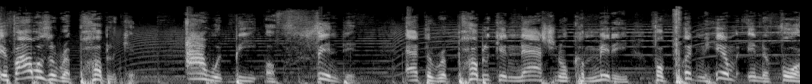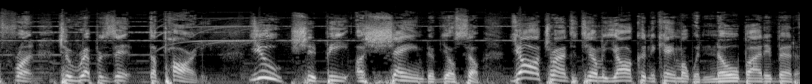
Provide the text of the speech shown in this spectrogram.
If I was a Republican, I would be offended at the Republican National Committee for putting him in the forefront to represent the party. You should be ashamed of yourself. Y'all trying to tell me y'all couldn't have came up with nobody better.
